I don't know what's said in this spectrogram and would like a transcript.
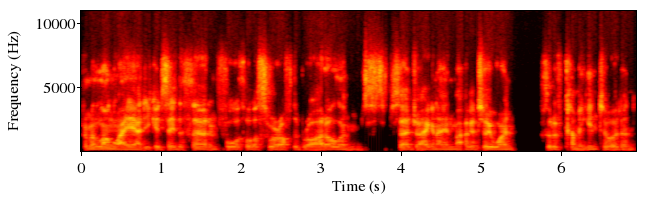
From a long way out, you could see the third and fourth horse were off the bridle, and Sir Dragonet and Mugatoo weren't sort of coming into it. And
